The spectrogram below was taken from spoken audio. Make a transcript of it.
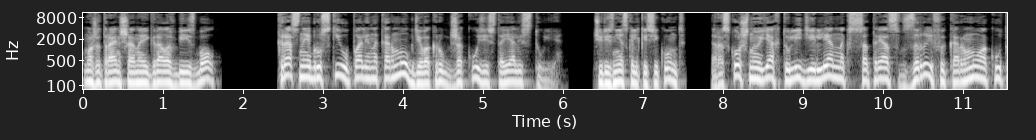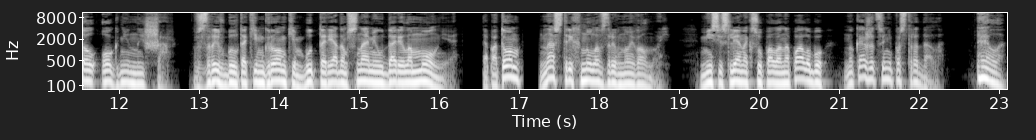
Может, раньше она играла в бейсбол? Красные бруски упали на корму, где вокруг джакузи стояли стулья. Через несколько секунд роскошную яхту Лидии Леннокс сотряс взрыв, и корму окутал огненный шар. Взрыв был таким громким, будто рядом с нами ударила молния, а потом нас тряхнуло взрывной волной. Миссис Леннокс упала на палубу, но, кажется, не пострадала. «Элла!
